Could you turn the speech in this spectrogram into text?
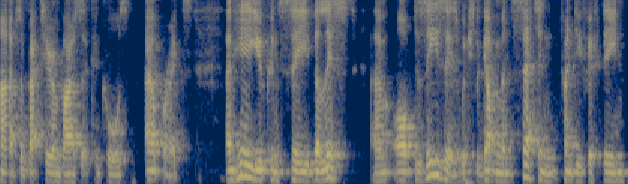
types of bacteria and viruses that can cause outbreaks. And here you can see the list um, of diseases which the government set in 2015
